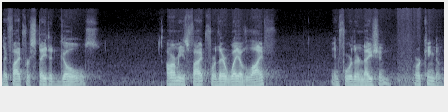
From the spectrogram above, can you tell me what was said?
they fight for stated goals. Armies fight for their way of life and for their nation or kingdom.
